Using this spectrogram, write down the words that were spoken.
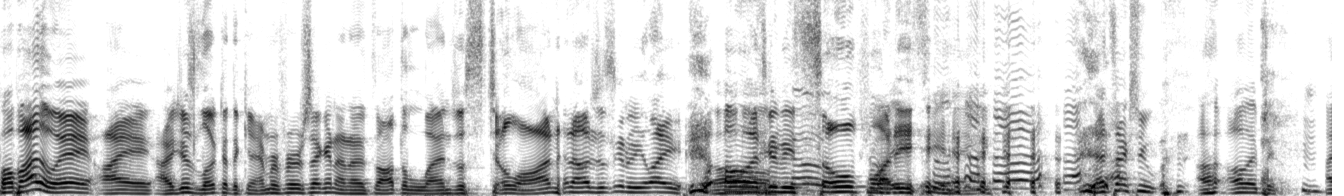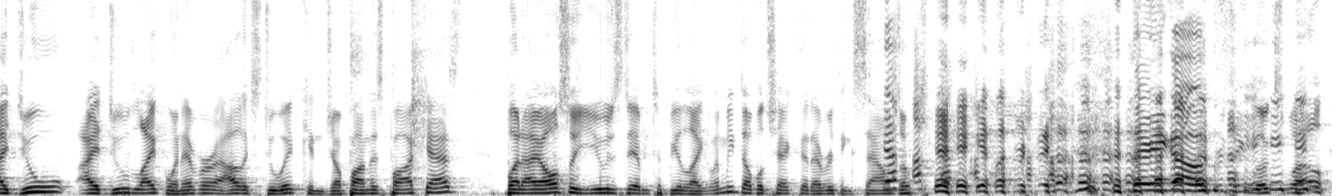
Well, by the way, I, I just looked at the camera for a second and I thought the lens was still on, and I was just gonna be like, oh, it's gonna be so funny. That's actually. I'll I'll admit, I do. I do like whenever Alex Dewitt can jump on this podcast. But I also used him to be like, let me double check that everything sounds okay. There you go. everything looks well.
